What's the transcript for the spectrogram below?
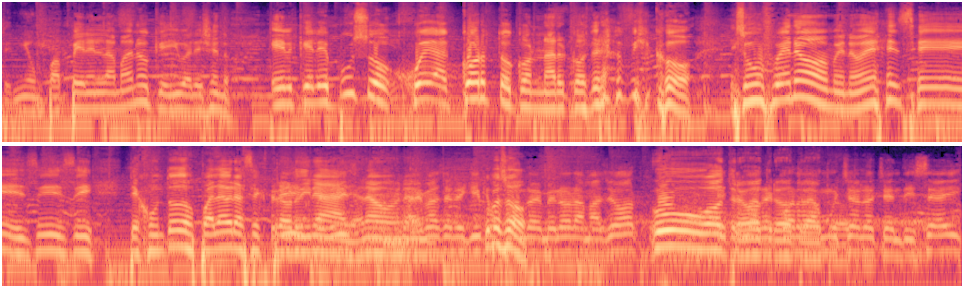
tenía un papel en la mano que iba leyendo. El que le puso juega corto con narcotráfico es un fenómeno, ¿eh? Sí, sí, sí. Te juntó dos palabras extraordinarias. No, no. Además el equipo ¿Qué pasó? pasando de menor a mayor. Uh, otro, me otro, recuerda otro, mucho el 86.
